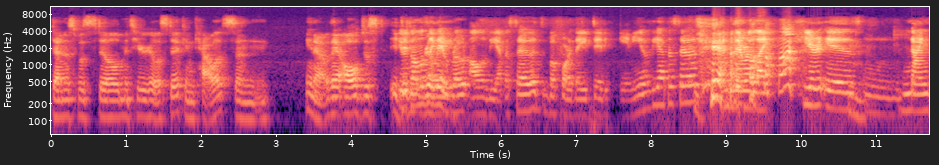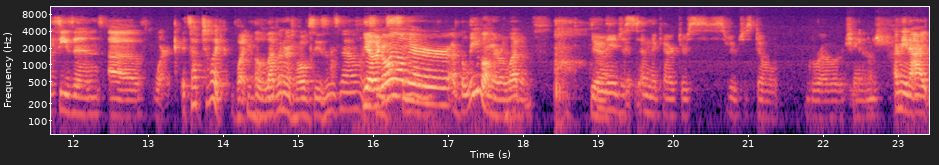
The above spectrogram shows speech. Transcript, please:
Dennis was still materialistic and callous, and you know, they all just it, It, was almost really... like they wrote all of the episodes before they did any of the episodes. Yeah. And they were like, here is Mm. nine seasons of work. It's up to like what Mhm. eleven or twelve seasons now. yeah, they're It's going on their, I believe, on their eleventh. Yeah, And they just and the characters sort of just don't grow or change. I mean, I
